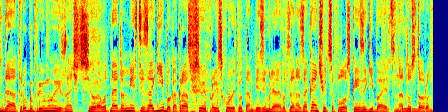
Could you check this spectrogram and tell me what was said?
Да, трубы прямые, значит, все. А вот на этом месте загиба как раз все и происходит. Вот там, где Земля, вот она заканчивается плоско и загибается на ту сторону.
